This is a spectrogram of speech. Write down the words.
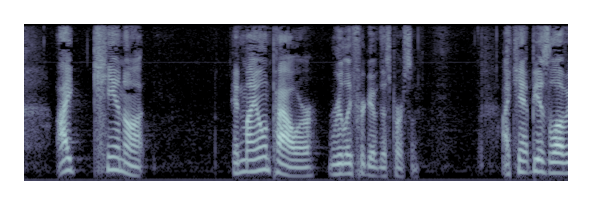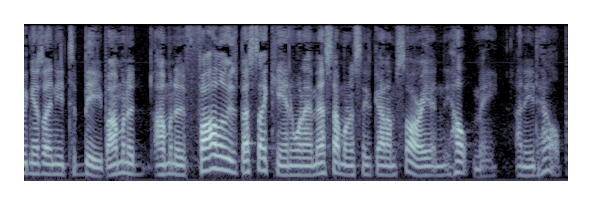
I cannot, in my own power, really forgive this person. I can't be as loving as I need to be, but I'm going to I'm going to follow as best I can. And when I mess up, I'm going to say, God, I'm sorry, and help me. I need help.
